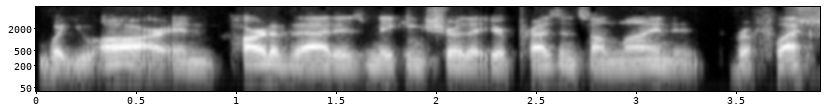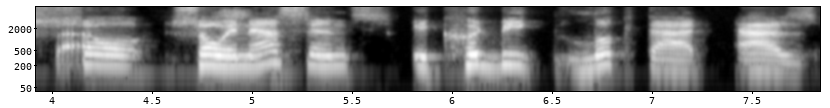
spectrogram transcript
what you are and part of that is making sure that your presence online reflects that. So, so in essence, it could be looked at as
